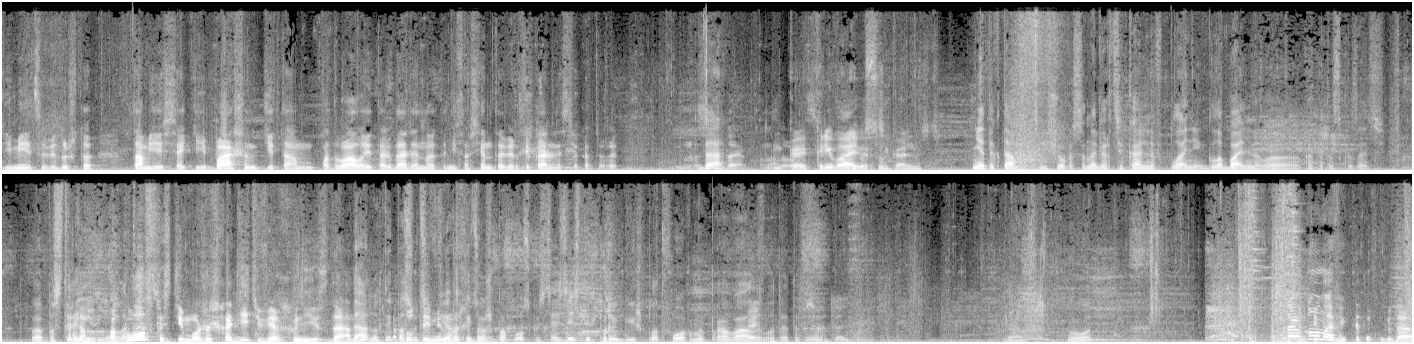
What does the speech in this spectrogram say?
имеется в виду, что там есть всякие башенки, там подвалы и так далее, но это не совсем та вертикальность, о которой мы да. Кривая ну, вертикальность. Нет, так там еще раз, она вертикальна в плане глобального, как это сказать, построение. Ты там по локации. плоскости можешь ходить вверх-вниз, да. Да, но, но ты, а по сути, вверх что... идешь по плоскости. А здесь ты прыгаешь, платформы, провалы, Эй. вот это все. Да. Вот. Да ну нафиг! Это когда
